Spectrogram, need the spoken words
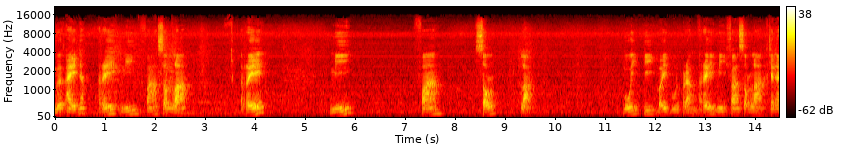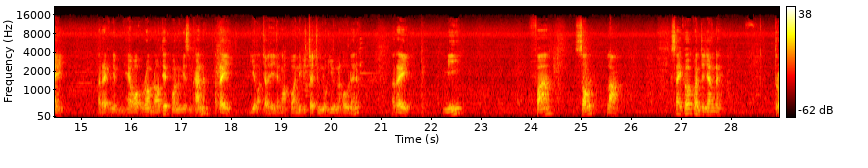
មើលឯកណារេមីហ្វាសូឡារេមីហ្វាសូឡា1 2 3 4 5រេមីហ្វាសូឡាចឹងឯងរេខ្ញុំហៅរំដងទៀតព្រោះនឹងវាសំខាន់ណារេយើងអត់ចុចអីទាំងអស់ព្រោះនេះវាចុចចំនួនយើងរហូតដែរណារេ មីហ្វាសូឡាខ្សែកគាត់ចឹងដែរត្រ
